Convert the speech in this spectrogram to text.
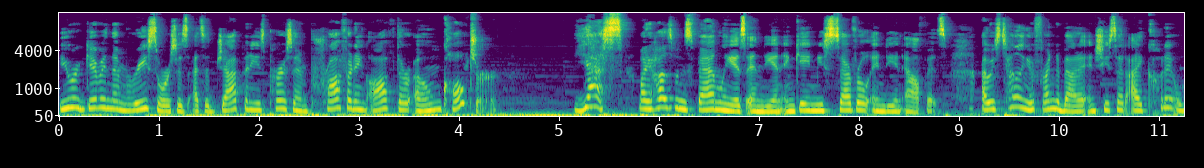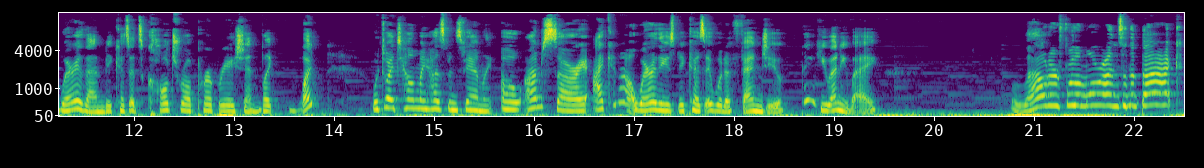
You are giving them resources as a Japanese person profiting off their own culture. Yes, my husband's family is Indian and gave me several Indian outfits. I was telling a friend about it and she said I couldn't wear them because it's cultural appropriation. Like, what? What do I tell my husband's family? Oh, I'm sorry, I cannot wear these because it would offend you. Thank you anyway. Louder for the morons in the back!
